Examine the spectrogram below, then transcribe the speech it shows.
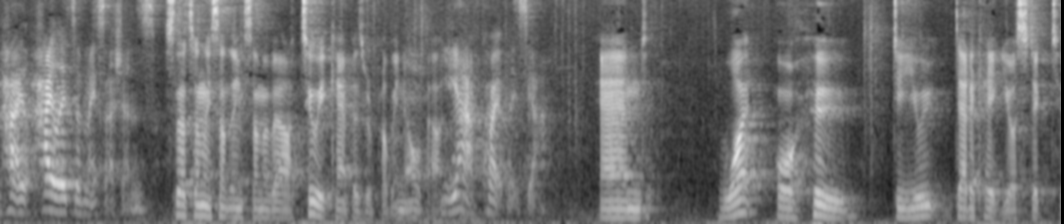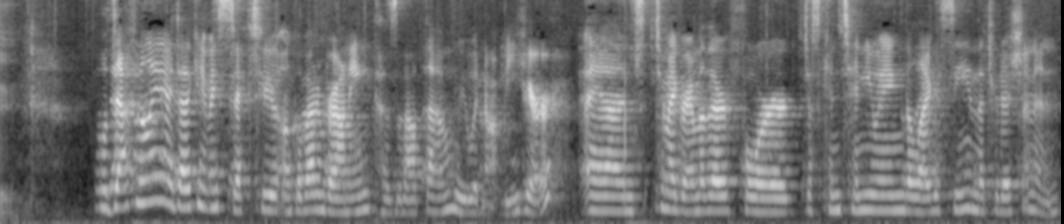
hi- highlights of my sessions. So, that's only something some of our two week campers would probably know about. Yeah, Quiet Place, yeah. And what or who do you dedicate your stick to? Well, definitely, I dedicate my stick to Uncle Ben and Brownie because without them, we would not be here. And to my grandmother for just continuing the legacy and the tradition. And,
